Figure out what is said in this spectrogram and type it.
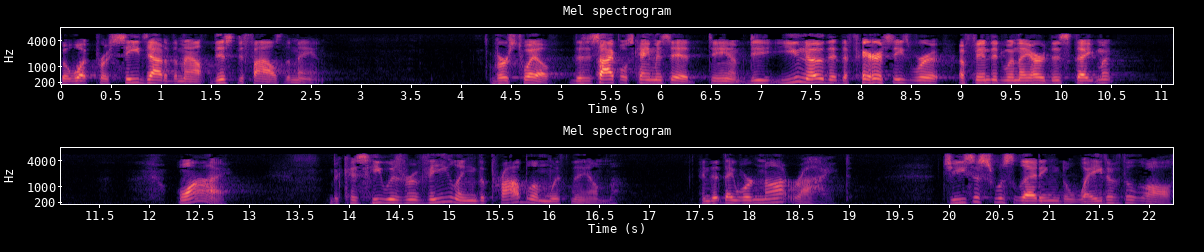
but what proceeds out of the mouth, this defiles the man. Verse 12. The disciples came and said to him, Do you know that the Pharisees were offended when they heard this statement? Why? Because he was revealing the problem with them and that they were not right. Jesus was letting the weight of the law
